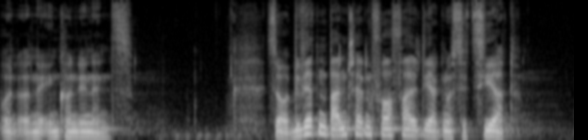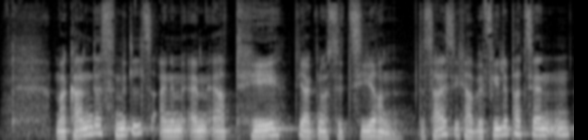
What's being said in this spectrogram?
und eine Inkontinenz. So, wie wird ein Bandscheibenvorfall diagnostiziert? Man kann das mittels einem MRT diagnostizieren. Das heißt, ich habe viele Patienten,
